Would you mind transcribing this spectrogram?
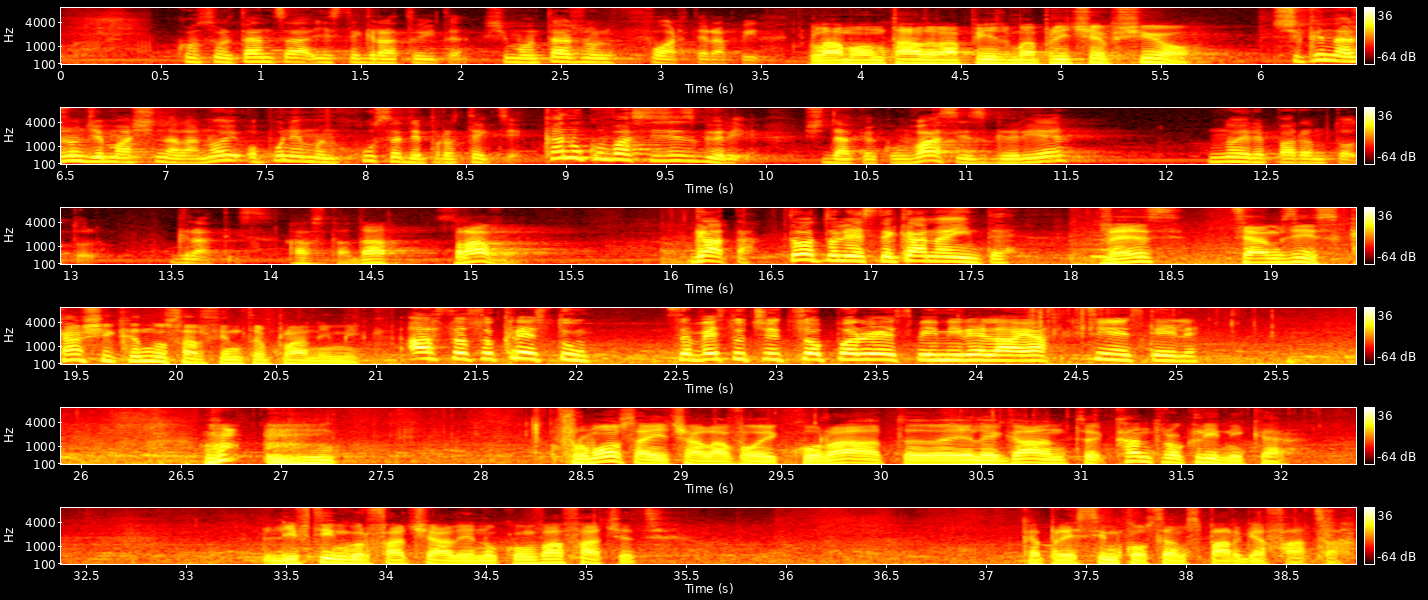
Consultanța este gratuită și montajul foarte rapid. La montat rapid mă pricep și eu. Și când ajunge mașina la noi, o punem în husă de protecție, ca nu cumva să se zgârie. Și dacă cumva se zgârie, noi reparăm totul. Gratis. Asta, da. Bravo! Gata, totul este ca înainte. Vezi? Ți-am zis, ca și când nu s-ar fi întâmplat nimic. Asta să o crezi tu. Să vezi tu ce ți-o păruiesc pe Mirela aia. ține scăile. Frumos aici la voi, curat, elegant, ca într-o clinică. Liftinguri faciale, nu cumva faceți? Că presimt că o să-mi spargă fața.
